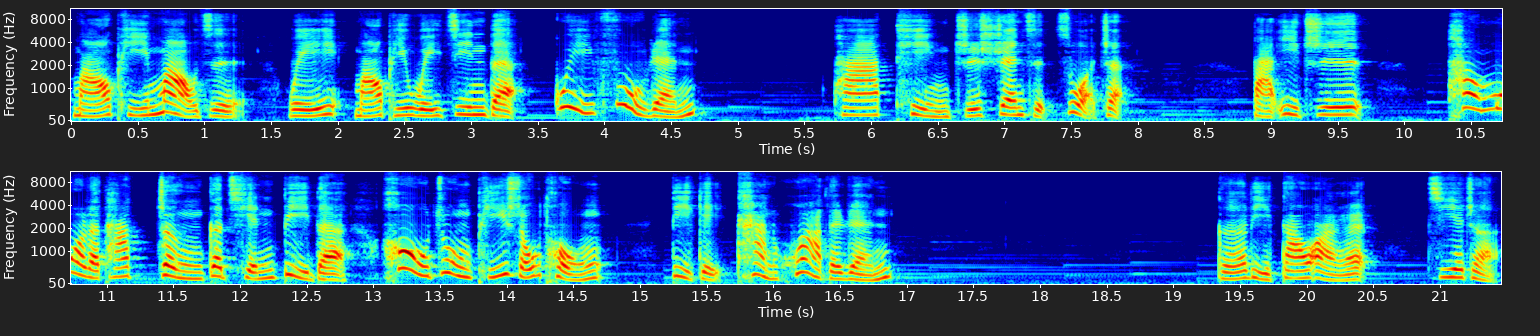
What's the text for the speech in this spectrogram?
毛皮帽子、围毛皮围巾的贵妇人，她挺直身子坐着，把一只。套没了他整个钱币的厚重皮手桶，递给看画的人。格里高尔接着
